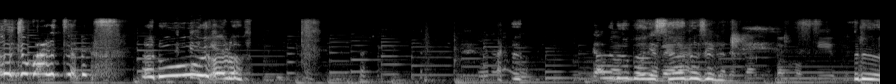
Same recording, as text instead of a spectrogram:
Lucu banget. Aduh, aduh. nggak Aduh, mampu dia bangsa, bangsa. bang, bang Hoki Aduh,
